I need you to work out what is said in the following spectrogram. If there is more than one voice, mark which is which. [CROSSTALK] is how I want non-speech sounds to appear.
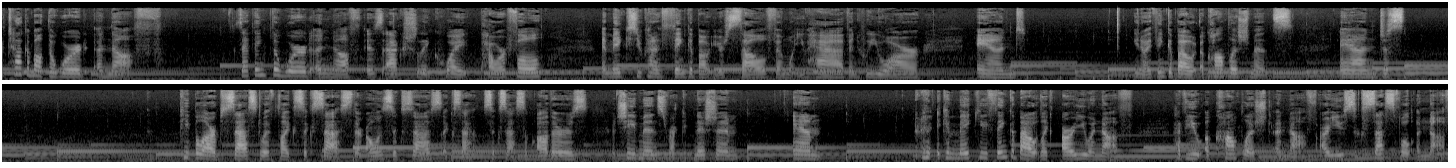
Speaker 1: to talk about the word enough. Because I think the word enough is actually quite powerful. It makes you kind of think about yourself and what you have and who you are. And, you know, I think about accomplishments and just people are obsessed with like success, their own success, success, success of others, achievements, recognition. And [CLEARS THROAT] it can make you think about like, are you enough? Have you accomplished enough? Are you successful enough?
